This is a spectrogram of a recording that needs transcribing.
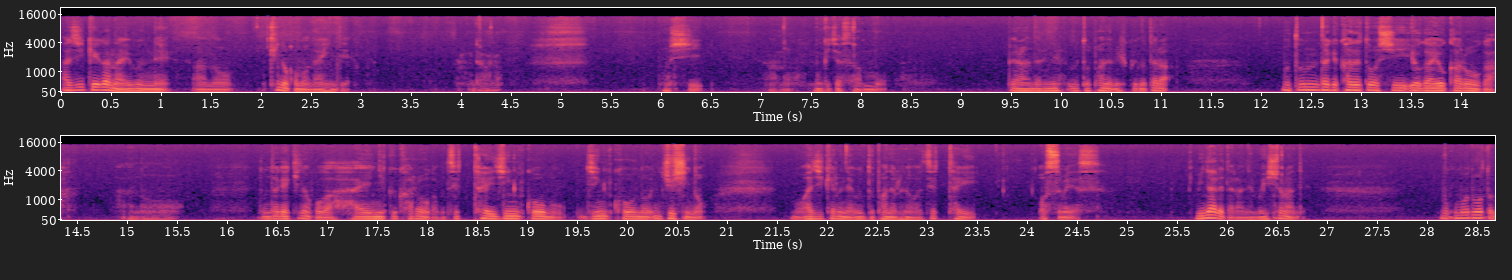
味気がない分ねあのキノコもないんで。だからもしあの麦茶さんもベランダにねウッドパネル引くんだったらもうどんだけ風通しよがよかろうがあのどんだけキノコが生えにくかろうが絶対人工人工の樹脂のもう味気のないウッドパネルの方が絶対おすすめです。見慣れたらねもう一緒なんで。僕もともと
